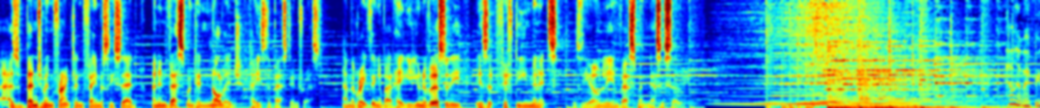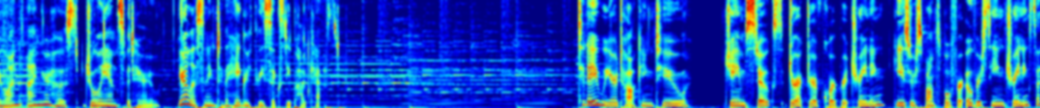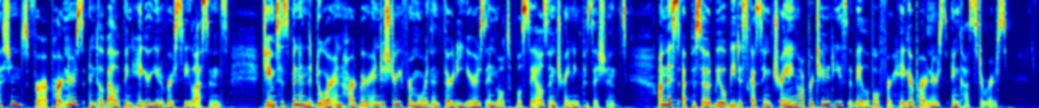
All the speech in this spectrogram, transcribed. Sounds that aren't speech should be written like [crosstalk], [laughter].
As Benjamin Franklin famously said, an investment in knowledge pays the best interest. And the great thing about Hager University is that 15 minutes is the only investment necessary. Hello, everyone. I'm your host, Julianne Spatero. You're listening to the Hager 360 podcast. Today, we are talking to James Stokes, Director of Corporate Training. He is responsible for overseeing training sessions for our partners and developing Hager University lessons. James has been in the door and hardware industry for more than 30 years in multiple sales and training positions. On this episode, we will be discussing training opportunities available for Hager partners and customers.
